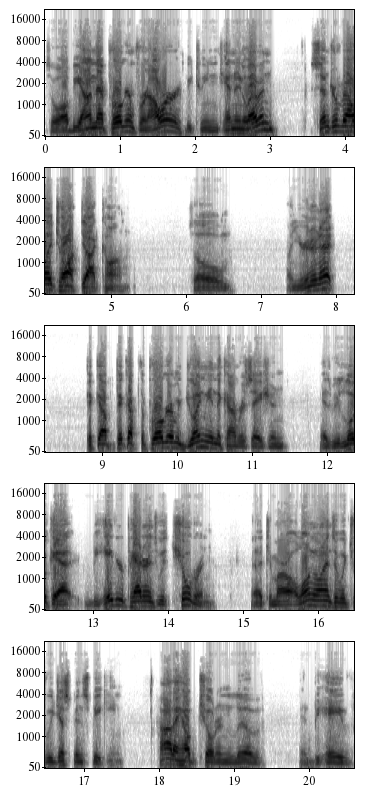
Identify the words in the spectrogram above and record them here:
So I'll be on that program for an hour between 10 and 11, centralvalleytalk.com. So on your internet, pick up pick up the program and join me in the conversation as we look at behavior patterns with children uh, tomorrow along the lines of which we've just been speaking. How to help children live and behave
